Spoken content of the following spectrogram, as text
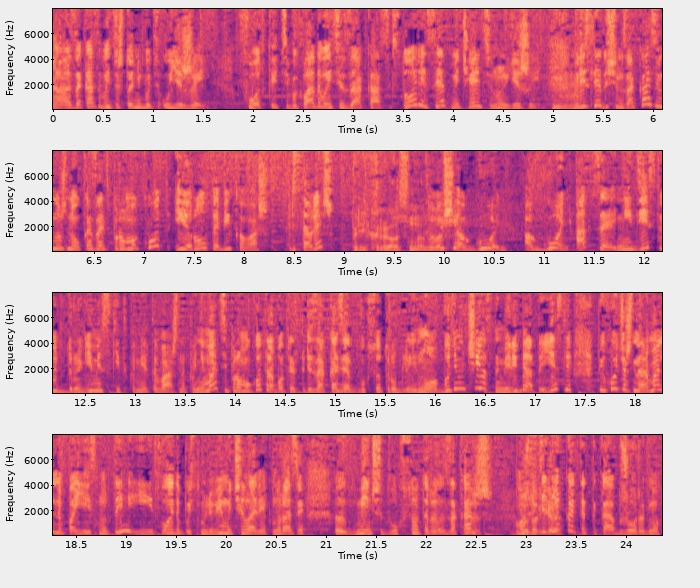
А, Заказывайте что-нибудь у ежей, фоткайте, выкладывайте заказ в сторис и отмечайте, ну, ежей. При следующем заказе нужно указать промокод и ролл табика ваш. Представляешь? Прекрасно. Это вообще огонь, огонь. Акция не действует другими скидками, это важно. Понимаете, промокод работает при заказе от 200 рублей. Но будем честными, ребята, если ты хочешь нормально поесть, ну ты и твой, допустим, любимый человек, ну разве э, меньше 200 р- закажешь? Может, только- тебе какая-то такая обжора? Ну,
